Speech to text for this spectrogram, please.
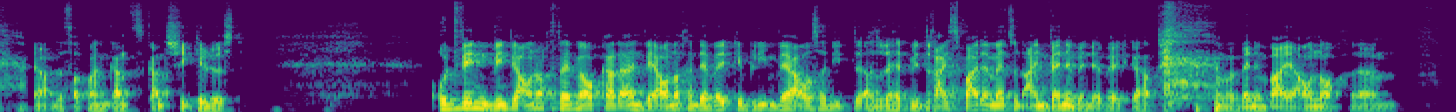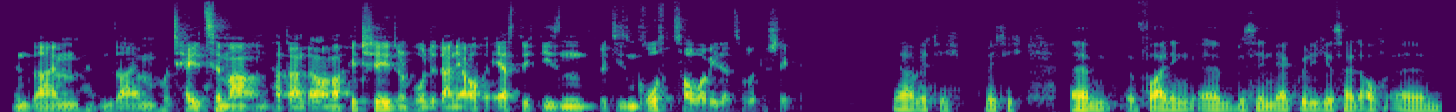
ja, das hat man ganz, ganz schick gelöst. Und wen, wen wir auch noch, fällt mir auch gerade ein, wer auch noch in der Welt geblieben wäre, außer die, also da hätten wir drei Spider-Mans und einen Venom in der Welt gehabt. Aber Venom war ja auch noch ähm, in seinem, in seinem Hotelzimmer und hat dann da auch noch gechillt und wurde dann ja auch erst durch diesen, durch diesen großen Zauber wieder zurückgeschickt. Ja, richtig, richtig. Ähm, vor allen Dingen äh, ein bisschen merkwürdig ist halt auch, ähm,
